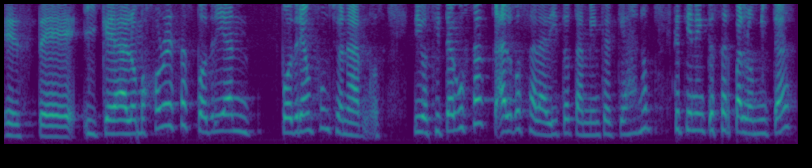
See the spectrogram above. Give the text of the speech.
este, y que a lo mejor esas podrían, podrían funcionarnos. Digo, si te gusta algo saladito también, que, que "Ah, no, pues es que tienen que ser palomitas,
